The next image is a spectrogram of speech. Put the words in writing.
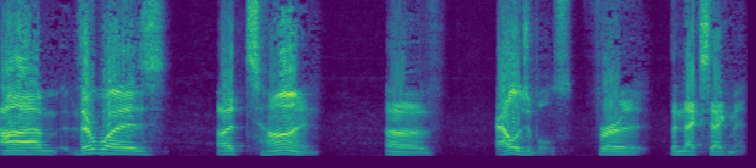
um, there was a ton of eligibles for the next segment.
